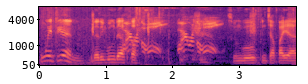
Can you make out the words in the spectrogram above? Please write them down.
Wedian dari Bung Dava. Sungguh pencapaian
